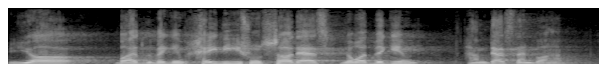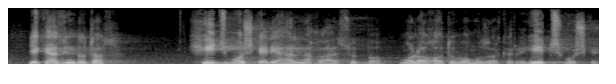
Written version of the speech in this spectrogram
یا باید بگیم خیلی ایشون ساده است یا باید بگیم همدستن با هم. یکی از این دوتاست. هیچ مشکلی حل نخواهد شد با ملاقات و با مذاکره. هیچ مشکلی.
